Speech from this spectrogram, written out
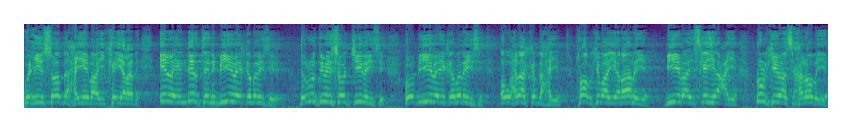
wixii soo baxayey baa ka yaranay ilayn dhirtani biyihii bay qabanaysay daruurtii bay soo jiidaysay oo biyihii bay qabanaysay oo waxbaa ka baxaya. Roobkii baa yaraanaya biyihii baa iska yaacaya dhulkii baa saxaroobaya.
